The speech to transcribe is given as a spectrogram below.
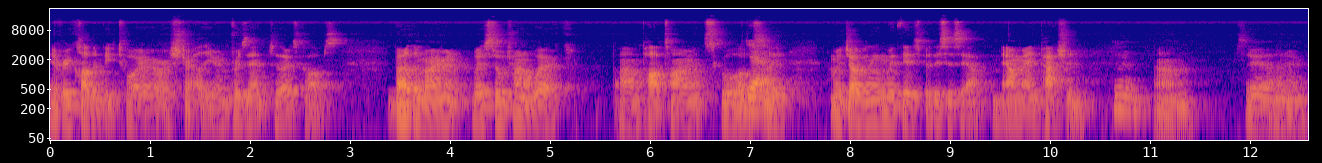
every club in Victoria or Australia and present to those clubs. But at the moment, we're still trying to work um, part time at school, Yeah. obviously, and we're juggling with this. But this is our our main passion. Hmm. Um, so yeah, I don't know.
